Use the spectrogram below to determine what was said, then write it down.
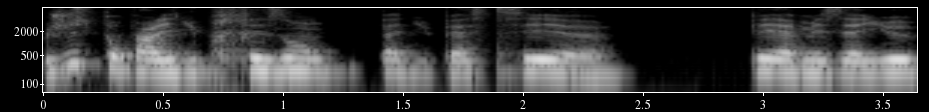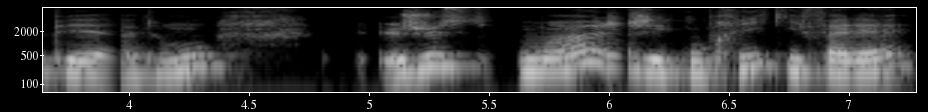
juste pour parler du présent, pas du passé, euh, paix à mes aïeux, paix à tout le monde, juste moi, j'ai compris qu'il fallait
